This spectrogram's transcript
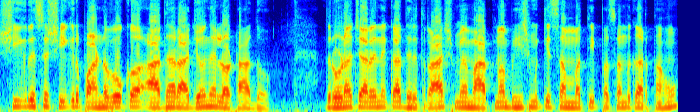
शीघ्र से शीघ्र पांडवों को आधा राज्यों ने लौटा दो। द्रोणाचार्य ने कहा, धृतराष्ट्र, मैं महात्मा भीष्म की सम्मति पसंद करता हूँ।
